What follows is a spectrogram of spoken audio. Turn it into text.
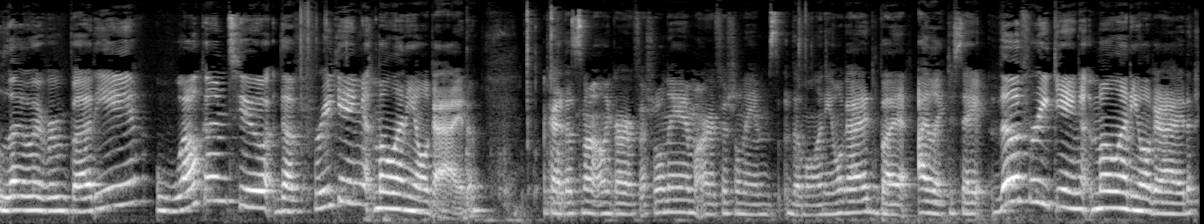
Hello, everybody. Welcome to the freaking Millennial Guide. Okay, that's not like our official name. Our official name's the Millennial Guide, but I like to say the freaking Millennial Guide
